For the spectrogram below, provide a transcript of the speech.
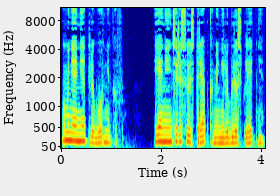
У меня нет любовников. Я не интересуюсь тряпками, не люблю сплетни.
